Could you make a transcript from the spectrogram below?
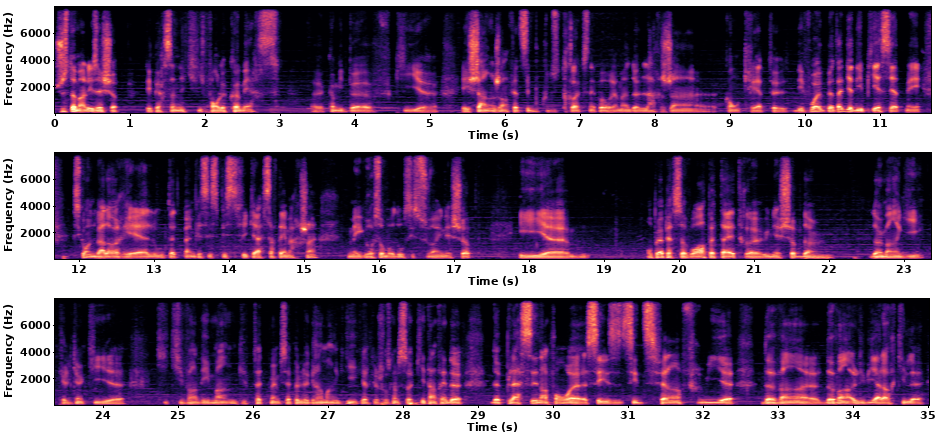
justement les échoppes, les personnes qui font le commerce, euh, comme ils peuvent, qui euh, échangent. En fait, c'est beaucoup du troc, ce n'est pas vraiment de l'argent euh, concret. Des fois, peut-être il y a des piécettes, mais est-ce qu'ils ont une valeur réelle ou peut-être même que c'est spécifique à certains marchands? Mais grosso modo, c'est souvent une échoppe. Et on peut apercevoir peut-être une échoppe d'un manguier, quelqu'un qui qui, vend des mangues, peut-être même qui s'appelle le Grand Manguier, quelque chose comme ça, qui est en train de, placer, dans le fond, euh, ses, différents fruits euh, devant, euh, devant lui, alors qu'il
